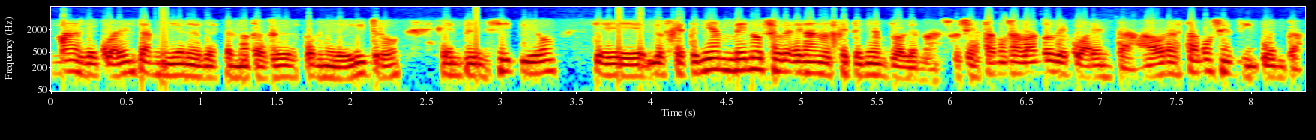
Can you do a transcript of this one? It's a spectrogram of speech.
más de 40 millones de espermatozoides por mililitro, en principio eh, los que tenían menos eran los que tenían problemas. O sea, estamos hablando de 40, ahora estamos en 50.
